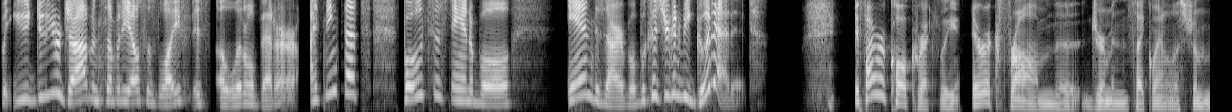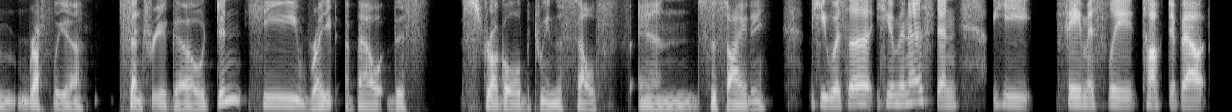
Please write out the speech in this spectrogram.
but you do your job and somebody else's life is a little better, I think that's both sustainable and desirable because you're going to be good at it. If I recall correctly, Eric Fromm, the German psychoanalyst from roughly a century ago, didn't he write about this struggle between the self and society? He was a humanist and he famously talked about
